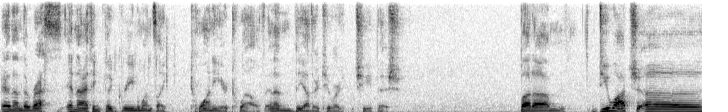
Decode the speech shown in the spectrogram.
and then the rest, and then I think the green one's like twenty or twelve, and then the other two are cheapish. But um, do you watch uh,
